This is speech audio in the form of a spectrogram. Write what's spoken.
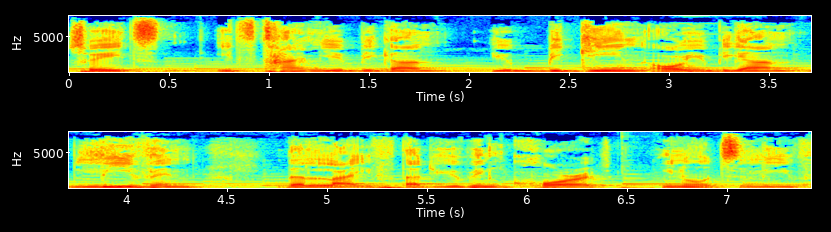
So it's it's time you began you begin or you began living the life that you've been called, you know, to live.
